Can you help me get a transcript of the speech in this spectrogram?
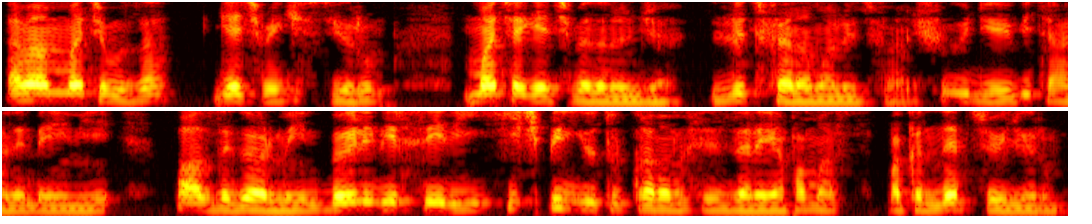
Hemen maçımıza geçmek istiyorum. Maça geçmeden önce lütfen ama lütfen şu videoya bir tane beğeniyi fazla görmeyin. Böyle bir seriyi hiçbir YouTube kanalı sizlere yapamaz. Bakın net söylüyorum.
